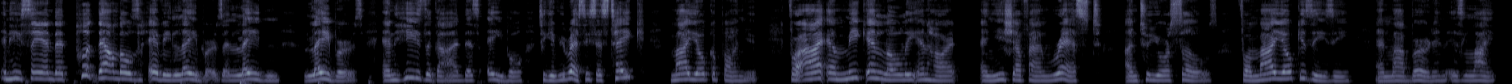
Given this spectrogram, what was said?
And he's saying that put down those heavy labors and laden labors, and he's the God that's able to give you rest. He says, Take my yoke upon you, for I am meek and lowly in heart, and ye shall find rest unto your souls. For my yoke is easy and my burden is light.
